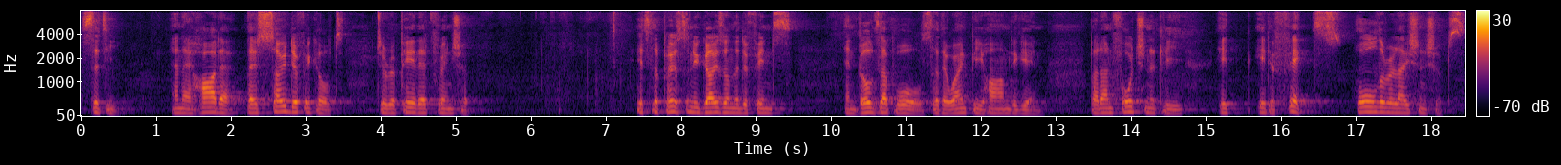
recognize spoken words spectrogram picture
city. And they're harder, they're so difficult to repair that friendship. It's the person who goes on the defense and builds up walls so they won't be harmed again. But unfortunately, it, it affects all the relationships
